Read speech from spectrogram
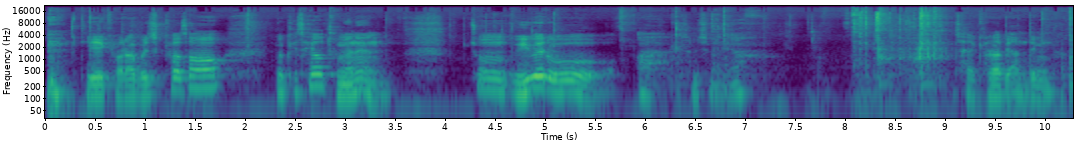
뒤에 결합을 시켜서 이렇게 세워두면은 좀 의외로 아 잠시만요. 잘 결합이 안 됩니다.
